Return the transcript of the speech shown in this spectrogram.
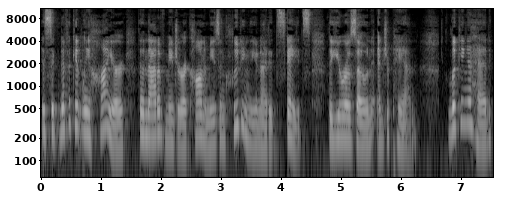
is significantly higher than that of major economies, including the United States, the Eurozone, and Japan. Looking ahead,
